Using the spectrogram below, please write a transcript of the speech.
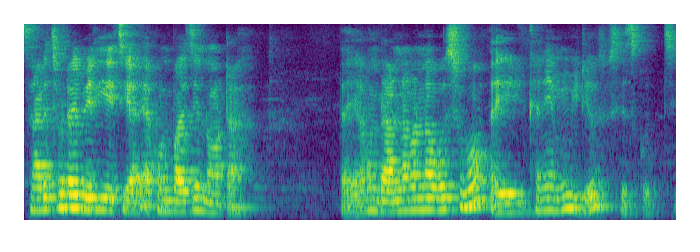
সাড়ে ছটায় বেরিয়েছি আর এখন বাজে নটা। তাই এখন রান্না বান্না বসবো তাই এইখানে আমি ভিডিও শেষ করছি।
